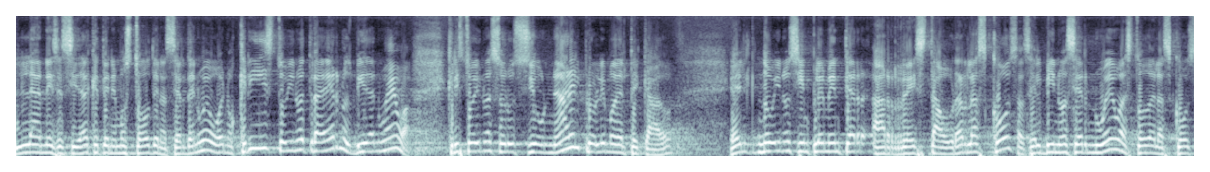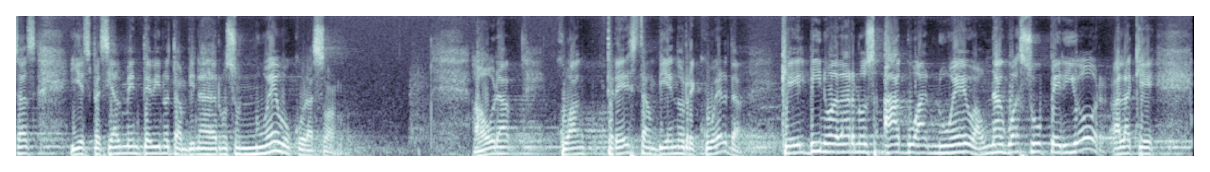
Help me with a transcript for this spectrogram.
la necesidad que tenemos todos de nacer de nuevo. Bueno, Cristo vino a traernos vida nueva. Cristo vino a solucionar el problema del pecado. Él no vino simplemente a restaurar las cosas, Él vino a hacer nuevas todas las cosas y especialmente vino también a darnos un nuevo corazón. Ahora Juan 3 también nos recuerda que Él vino a darnos agua nueva, un agua superior a la que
